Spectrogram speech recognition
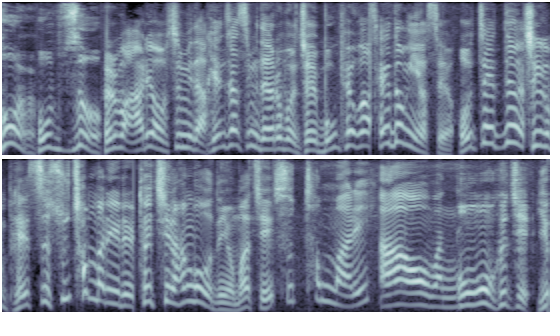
헐, 없어. 여러분, 알이 없습니다. 괜찮습니다, 여러분. 저희 목표가 세 덩이였어요. 어쨌든, 지금 배스 수천 마리를 퇴치를 한 거거든요, 맞지? 수천 마리? 아 어 맞네 오, 그치. 이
